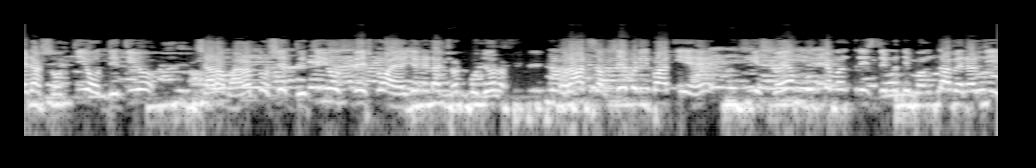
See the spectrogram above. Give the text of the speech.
এটা সত্যি অদ্বিতীয় সারা ভারতবর্ষের দ্বিতীয় শ্রেষ্ঠ আয়োজন এটা ছট পুজোর और आज सबसे बड़ी बात यह है कि स्वयं मुख्यमंत्री श्रीमती ममता बनर्जी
